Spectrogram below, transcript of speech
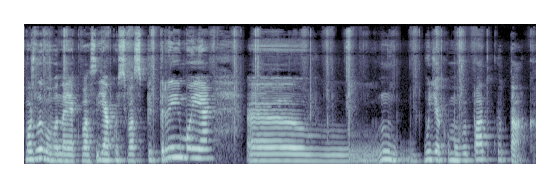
Можливо, вона як вас, якось вас підтримує. Е, ну, в будь-якому випадку так.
